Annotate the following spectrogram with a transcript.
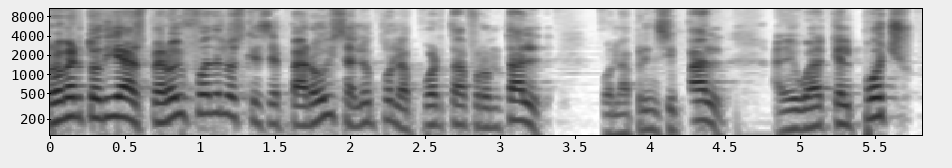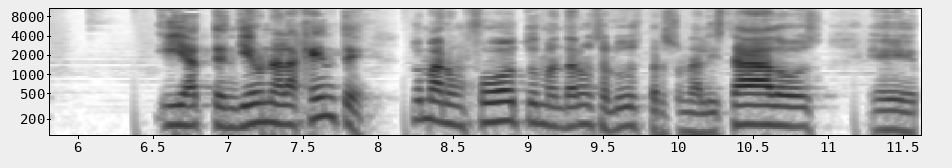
Roberto Díaz, pero hoy fue de los que se paró y salió por la puerta frontal, por la principal, al igual que el Pocho, y atendieron a la gente, tomaron fotos, mandaron saludos personalizados, eh,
